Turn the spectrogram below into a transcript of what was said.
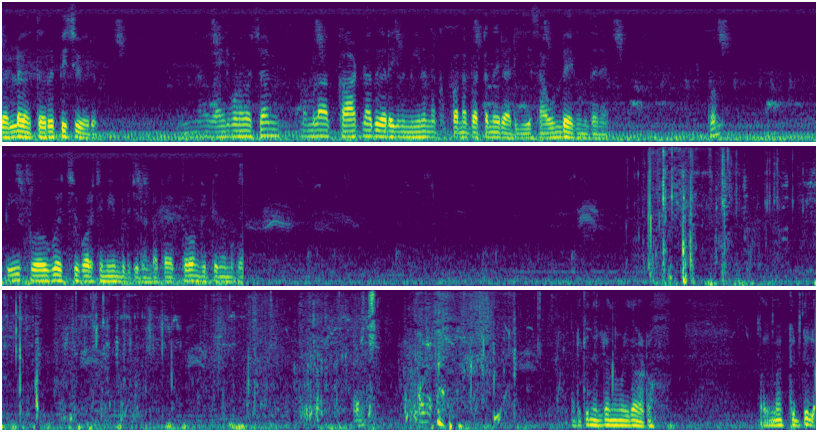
വെള്ളം തെറിപ്പിച്ച് വരും. അതിന് ഗുണമെന്ന് വെച്ചാൽ നമ്മൾ ആ കാട്ടിനകത്ത് കയറിക്കുന്ന മീനെന്നൊക്കെ പറഞ്ഞാൽ പെട്ടെന്ന് ഒരു അടിക്കും ഈ സൗണ്ട് കേൾക്കുമ്പോൾ തന്നെ. അപ്പം ഈ ഫ്രോഗ് വെച്ച് കുറച്ച് മീൻ പിടിച്ചിട്ടുണ്ട്. അപ്പോൾ എത്രയും കിട്ടി നമുക്ക്. അടിക്കുന്നില്ല ഒന്നും ഇതാ കേട്ടോ. അപ്പം കിട്ടില്ല.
